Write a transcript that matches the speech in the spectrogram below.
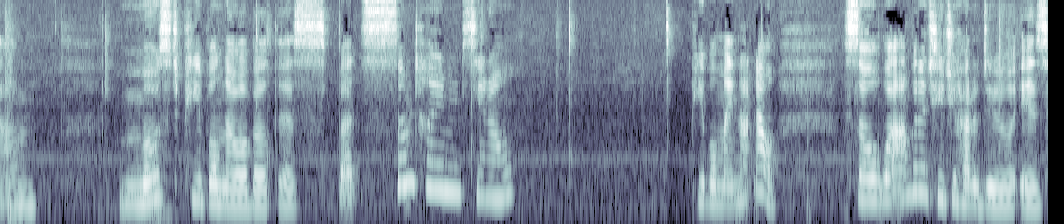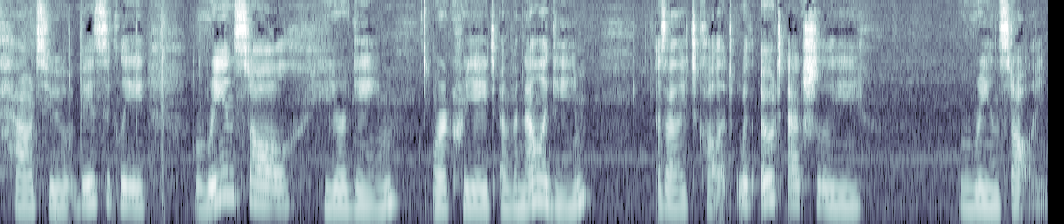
Um, most people know about this, but sometimes, you know, people might not know. So what I'm going to teach you how to do is how to basically reinstall your game or create a vanilla game, as I like to call it, without actually reinstalling.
